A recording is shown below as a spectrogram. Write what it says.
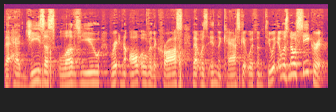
that had Jesus loves you written all over the cross that was in the casket with him, too. It was no secret.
